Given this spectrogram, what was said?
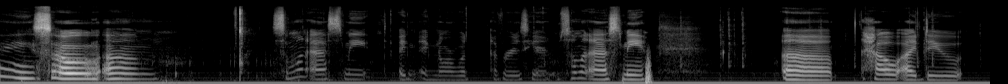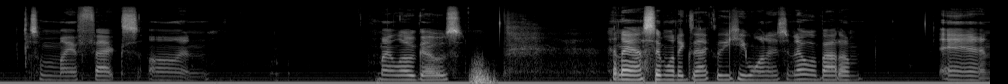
Okay, so, um, someone asked me, ignore whatever is here, someone asked me, uh, how I do some of my effects on my logos. And I asked him what exactly he wanted to know about them, and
